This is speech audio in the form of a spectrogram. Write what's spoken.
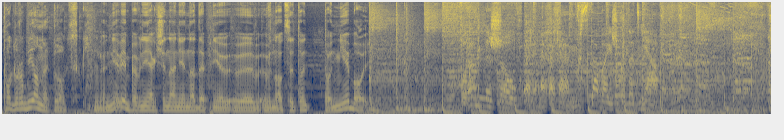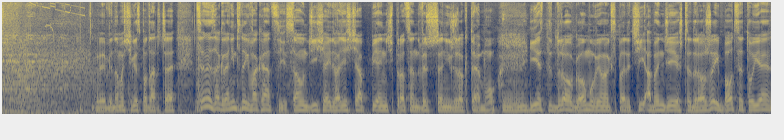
podrobione klocki? No nie wiem, pewnie jak się na nie nadepnie w, w nocy, to, to nie boli. Poranny show w RMF FM. Wstawaj, szkoda dnia. Y, Wiadomości gospodarcze. Ceny zagranicznych wakacji są dzisiaj 25% wyższe niż rok temu. Jest drogo, mówią eksperci, a będzie jeszcze drożej, bo cytuję,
